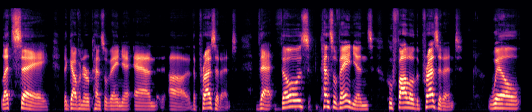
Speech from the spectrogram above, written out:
let's say, the governor of Pennsylvania and uh, the president, that those Pennsylvanians who follow the president will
